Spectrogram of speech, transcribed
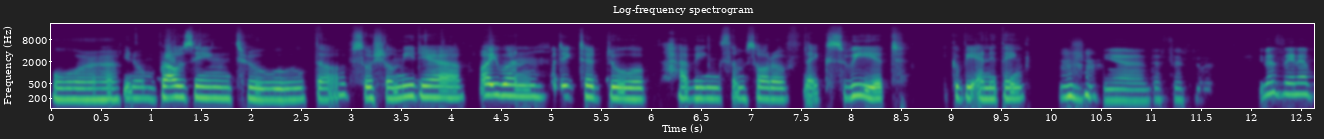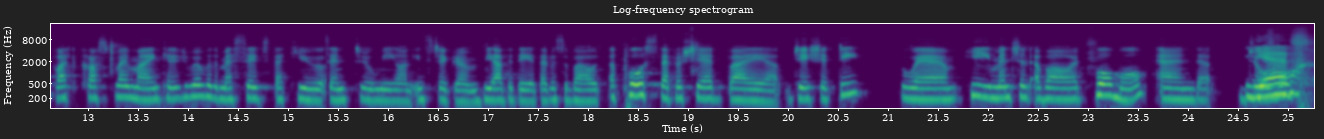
or, you know, browsing through the social media or even addicted to having some sort of like sweet. It could be anything. yeah, that's so true. You know, Zainab, what crossed my mind? Can you remember the message that you sent to me on Instagram the other day that was about a post that was shared by uh, Jay Shetty, where he mentioned about FOMO and uh, JOMO? Yes.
